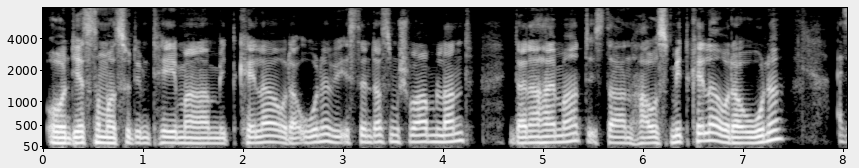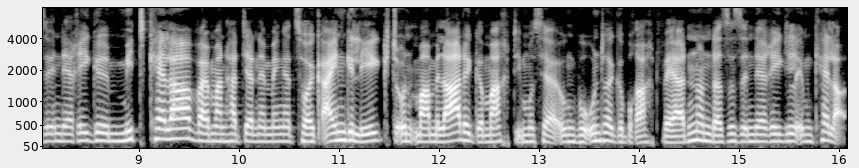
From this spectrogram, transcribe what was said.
Und jetzt nochmal zu dem Thema mit Keller oder ohne. Wie ist denn das im Schwabenland, in deiner Heimat? Ist da ein Haus mit Keller oder ohne? Also in der Regel mit Keller, weil man hat ja eine Menge Zeug eingelegt und Marmelade gemacht, die muss ja irgendwo untergebracht werden und das ist in der Regel im Keller.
